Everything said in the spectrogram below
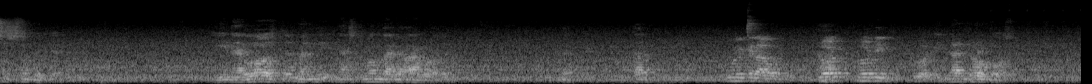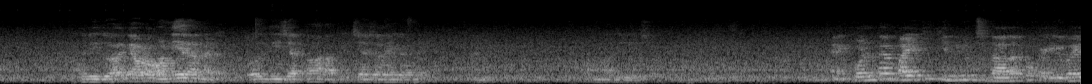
సిస్టమ్ పెట్టారు ఈ నెలలో వస్తే మళ్ళీ నెక్స్ట్ మంత్ దాకా రాకూడదు. ఫ్లోటింగ్. కంట్రోల్ కోసం. అసలు ఇదివరకు ఎవడో వన్ ఇయర్ అన్నాడు. రోజు తీసేస్తాం అలా మళ్ళీ చేసాడు కానీ కొండ పైకి కింది నుంచి దాదాపు ఒక ఇరవై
